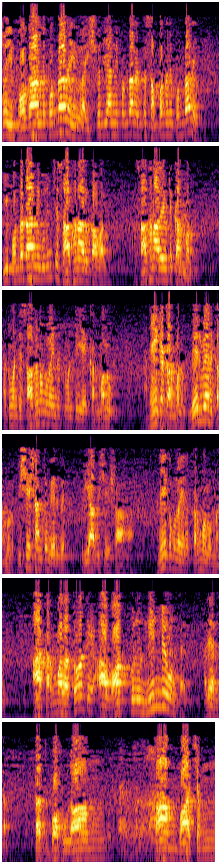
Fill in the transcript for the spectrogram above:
సో ఈ భోగాల్ని పొందాలి ఐశ్వర్యాన్ని పొందాలంటే సంపదని పొందాలి. ఈ పొందటాన్ని గురించి సాధనాలు కావాలి. సాధనాలు ఏమిటి? కర్మలు. అటువంటి సాధనములైనటువంటి ఏ కర్మలు అనేక కర్మలు వేర్వేరు కర్మలు విశేష అంటే వేర్వేరు క్రియా విశేషా అనేకములైన కర్మలు ఉన్నాయి. ఆ కర్మలతోటి ఆ వాక్కులు నిండి ఉంటాయి. అదే అంటారు తద్బహుళాం తాం వాచం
